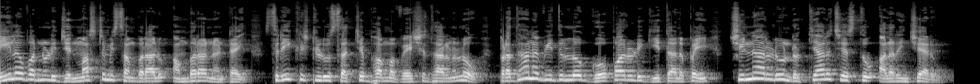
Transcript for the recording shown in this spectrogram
నీలవర్ణుడి జన్మాష్టమి సంబరాలు అంబరానంటాయి శ్రీకృష్ణుడు సత్యభామ వేషధారణలో ప్రధాన వీధుల్లో గోపాలుడి గీతాలపై చిన్నారులు నృత్యాలు చేస్తూ అలరించారు. Cheryl.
